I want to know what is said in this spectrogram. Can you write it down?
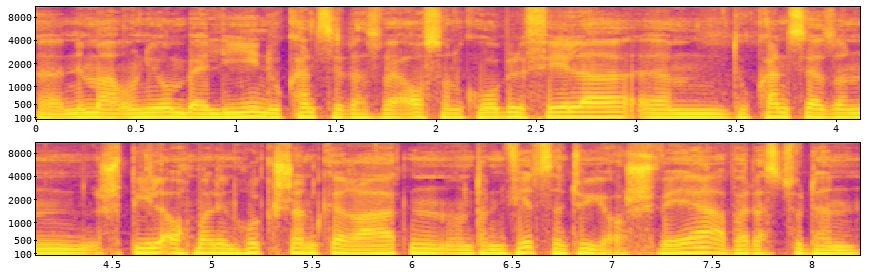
äh, nimm mal Union Berlin, du kannst ja, das war auch so ein Kurbelfehler, ähm, du kannst ja so ein Spiel auch mal in Rückstand geraten und dann wird es natürlich auch schwer, aber dass du dann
